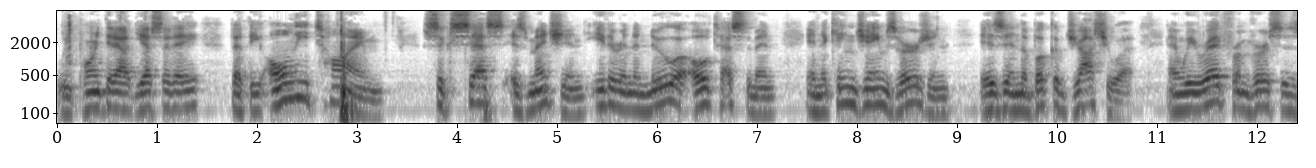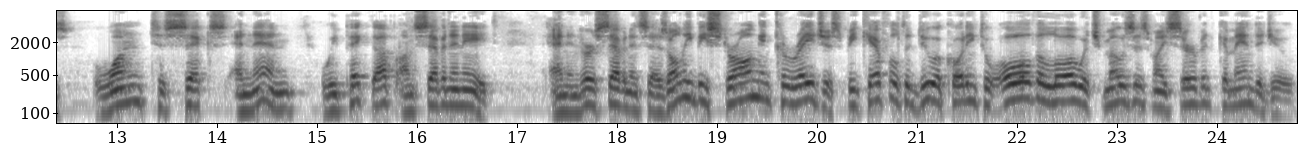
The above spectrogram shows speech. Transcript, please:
We pointed out yesterday that the only time success is mentioned, either in the New or Old Testament, in the King James Version, is in the book of Joshua. And we read from verses 1 to 6, and then we picked up on 7 and 8. And in verse 7 it says, Only be strong and courageous. Be careful to do according to all the law which Moses my servant commanded you.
